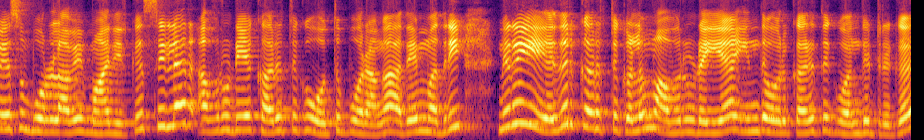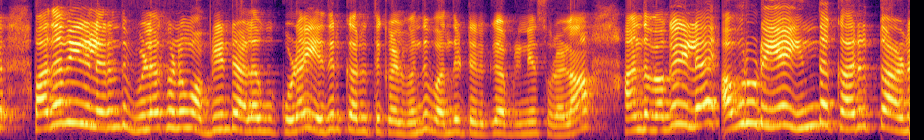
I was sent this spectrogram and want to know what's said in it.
பேசும் பொருளாவே மாறி இருக்கு சிலர் சிலர் அவருடைய கருத்துக்கு ஒத்து போறாங்க. அதே மாதிரி நிறைய எதிர்கருத்துக்களும் அவருடைய இந்த ஒரு கருத்துக்கு வந்துட்டு இருக்கு பதவியிலிருந்து விலகணும் அப்படின்ற அளவு கூட எதிர்கருத்துக்கள் வந்து வந்துட்டு இருக்கு அப்படின்னு சொல்லலாம். அந்த வகையில அவருடைய இந்த கருத்தான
